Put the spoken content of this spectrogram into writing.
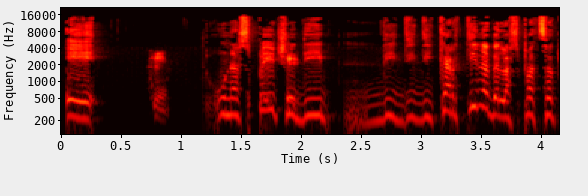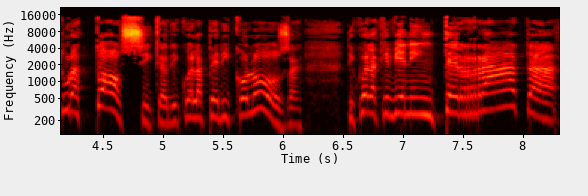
e Sì. una specie di, di- di- cartina della spazzatura tossica, di quella pericolosa, di quella che viene interrata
